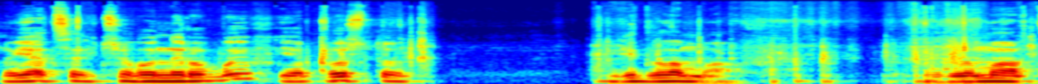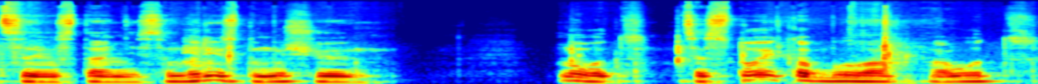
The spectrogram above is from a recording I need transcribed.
Ну я це, цього не робив, я просто відламав. Відламав цей останній саморіз, тому що ну от, це стойка була, а от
